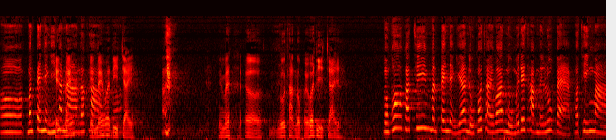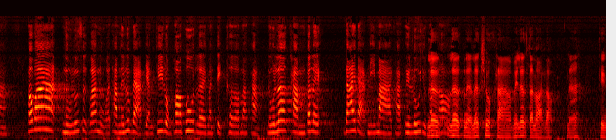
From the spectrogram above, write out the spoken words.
เออมันเป็นอย่างนี้เห็มานไหมนานแล้วค่ะเห็นไหมว่าดีใจ เห็นไหมเออรู้ทันลงไปว่าดีใจหลวงพ่อคะที่มันเป็นอย่างเนี้ยหนูเข้าใจว่าหนูไม่ได้ทำในรูปแบบเพราะทิ้งมา เพราะว่าหนูรู้สึกว่าหนูทำในรูปแบบอย่างที่หลวงพ่อพูดเลย มันติดเคลิ้มอะค่ะ หนูเลิกทำก็เลย ได้แบบนี้มาค่ะคือรู้อยู่เลิกนอกๆเลิกนะเลิกชั่วคราวไม่เลิกตลอดหรอกนะ ถึง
